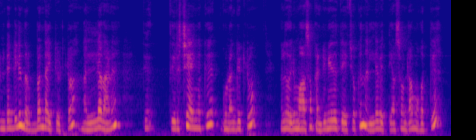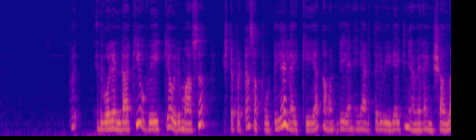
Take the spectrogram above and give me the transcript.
ഉണ്ടെങ്കിൽ നിർബന്ധമായിട്ട് കിട്ടും. നല്ലതാണ്. തീർച്ചയായും നിങ്ങൾക്ക് ഗുണം കിട്ടും. നിങ്ങൾ ഒരു മാസം കണ്ടിന്യൂ ചെയ്ത് തേച്ച് നോക്ക്. നല്ല വ്യത്യാസം ഉണ്ടാകും മുഖത്ത്. അപ്പോൾ ഇതുപോലെ ഉണ്ടാക്കി ഉപയോഗിക്കുക ഒരു മാസം. ഇഷ്ടപ്പെട്ടാൽ സപ്പോർട്ട് ചെയ്യുക ലൈക്ക് ചെയ്യുക കമന്റ് ചെയ്യാൻ ഇനി അടുത്തൊരു വീഡിയോ ആയിട്ട് ഞാൻ വരാം ഇൻഷാല്ല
